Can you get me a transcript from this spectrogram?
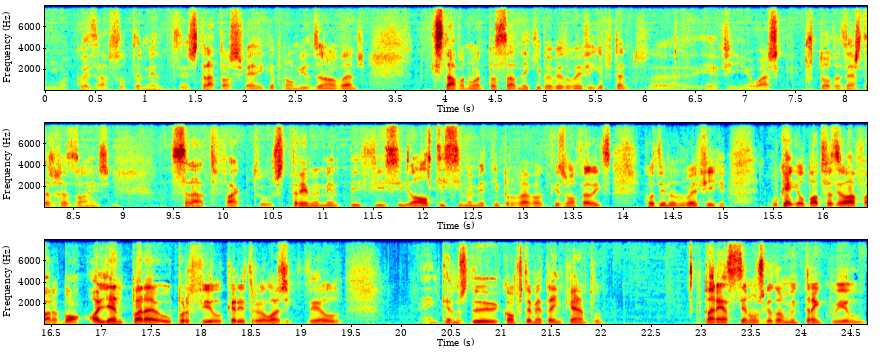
uma coisa absolutamente estratosférica para um de 19 anos, que estava no ano passado na equipa B do Benfica, portanto, eh, enfim, eu acho que por todas estas razões será de facto extremamente difícil, altissimamente improvável que João Félix continue no Benfica. O que é que ele pode fazer lá fora? Bom, olhando para o perfil caracterológico dele, em termos de comportamento em campo, parece ser um jogador muito tranquilo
